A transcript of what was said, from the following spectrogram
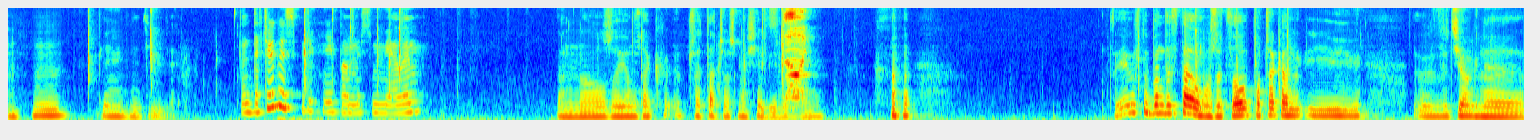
Mhm. Pięknie ci idzie. A Dlaczego sprytny pomysł miałem? No, że ją tak przetaczasz na siebie. rozumiem. To ja już tu będę stał może, co? Poczekam i wyciągnę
